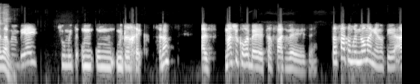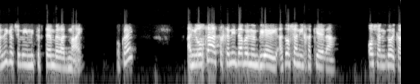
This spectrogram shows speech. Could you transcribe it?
עם נעלם? ה-WNBA, שהוא מת, הוא, הוא מתרחק, בסדר? אז מה שקורה בצרפת וזה, צרפת אומרים לא מעניין אותי, הליגה שלי היא מספטמבר עד מאי, אוקיי? אני רוצה שחקנית WNBA, אז או שאני אחכה לה, או שאני לא אקח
